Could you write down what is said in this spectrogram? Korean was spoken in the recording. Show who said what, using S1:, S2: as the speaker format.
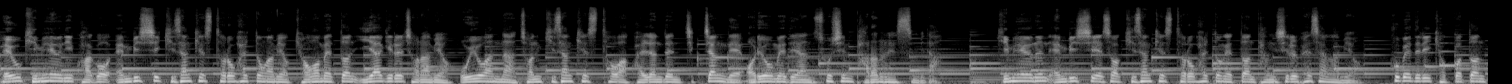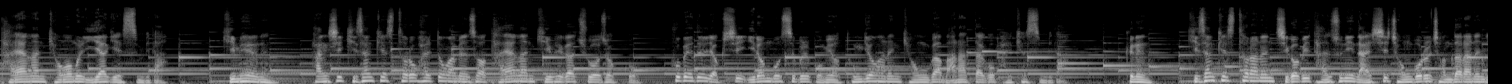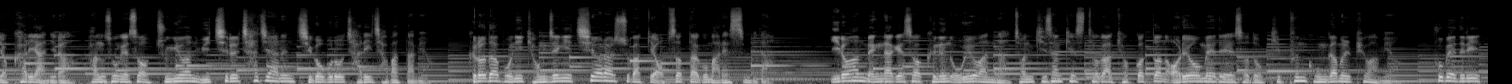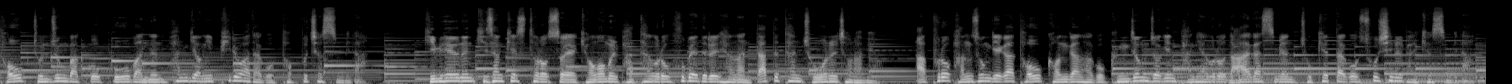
S1: 배우 김혜은이 과거 MBC 기상캐스터로 활동하며 경험했던 이야기를 전하며 오요한나 전 기상캐스터와 관련된 직장 내 어려움에 대한 소신 발언을 했습니다. 김혜은은 MBC에서 기상캐스터로 활동했던 당시를 회상하며 후배들이 겪었던 다양한 경험을 이야기했습니다. 김혜은은 당시 기상캐스터로 활동하면서 다양한 기회가 주어졌고 후배들 역시 이런 모습을 보며 동경하는 경우가 많았다고 밝혔습니다. 그는 기상캐스터라는 직업이 단순히 날씨 정보를 전달하는 역할이 아니라 방송에서 중요한 위치를 차지하는 직업으로 자리 잡았다며 그러다 보니 경쟁이 치열할 수밖에 없었다고 말했습니다. 이러한 맥락에서 그는 오요한나 전 기상캐스터가 겪었던 어려움에 대해서도 깊은 공감을 표하며 후배들이 더욱 존중받고 보호받는 환경이 필요하다고 덧붙였습니다. 김혜은은 기상캐스터로서의 경험을 바탕으로 후배들을 향한 따뜻한 조언을 전하며 앞으로 방송계가 더욱 건강하고 긍정적인 방향으로 나아갔으면 좋겠다고 소신을 밝혔습니다.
